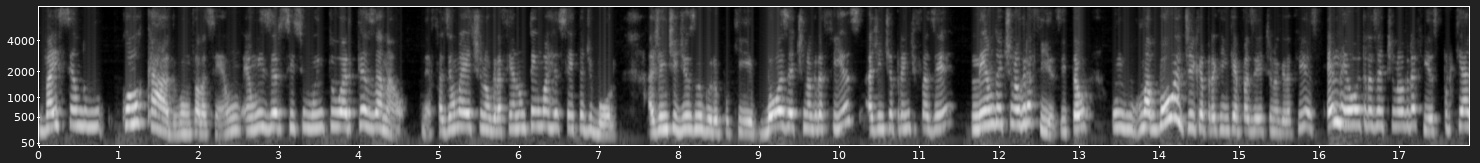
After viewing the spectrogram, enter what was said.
vai sendo colocado, vamos falar assim, é um, é um exercício muito artesanal. Né? Fazer uma etnografia não tem uma receita de bolo. A gente diz no grupo que boas etnografias a gente aprende a fazer lendo etnografias. Então, um, uma boa dica para quem quer fazer etnografias é ler outras etnografias, porque a,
